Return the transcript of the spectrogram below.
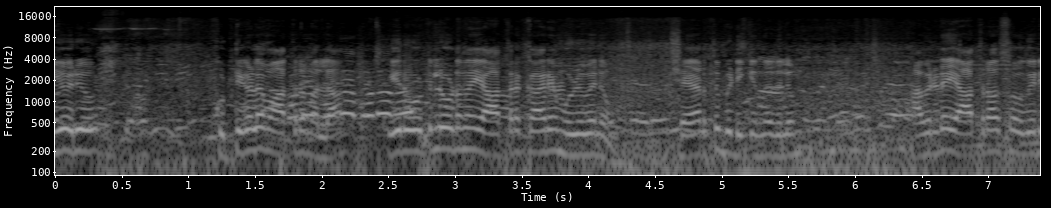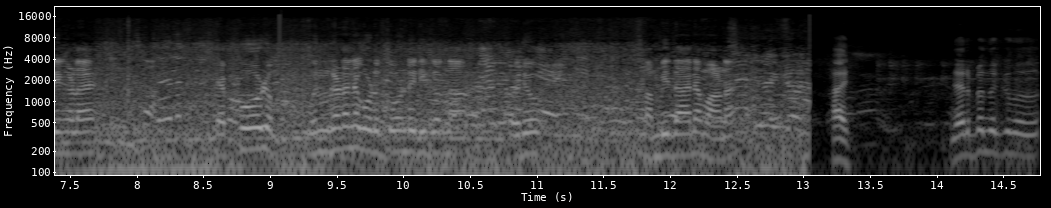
ഈ ഒരു കുട്ടികളെ മാത്രമല്ല ഈ റൂട്ടിലൂടുന്ന യാത്രക്കാരെ മുഴുവനും ചേർത്ത് പിടിക്കുന്നതിലും അവരുടെ യാത്രാ സൗകര്യങ്ങളെ എപ്പോഴും മുൻഗണന കൊടുത്തുകൊണ്ടിരിക്കുന്ന ഒരു സംവിധാനമാണ്. ഹായ്. ഞാനിപ്പോൾ നിൽക്കുന്നത്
